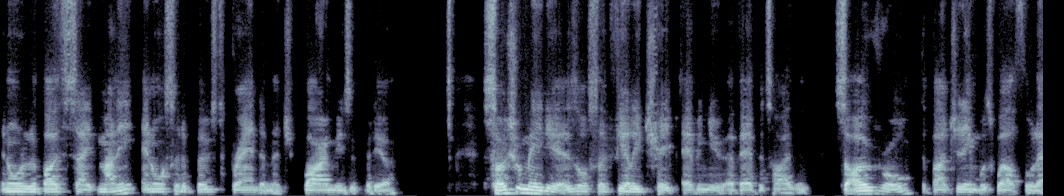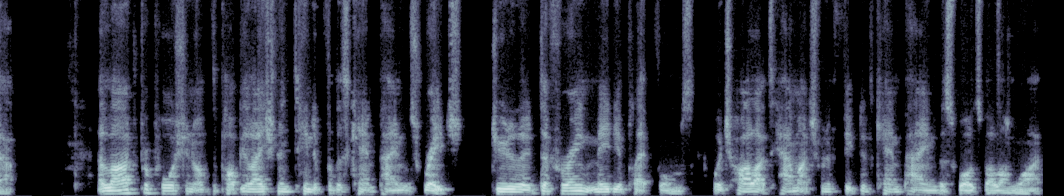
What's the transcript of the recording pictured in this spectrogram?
in order to both save money and also to boost brand image via a music video. Social media is also a fairly cheap avenue of advertising, so overall, the budgeting was well thought out. A large proportion of the population intended for this campaign was reached due to the differing media platforms, which highlights how much of an effective campaign this was by Long White.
